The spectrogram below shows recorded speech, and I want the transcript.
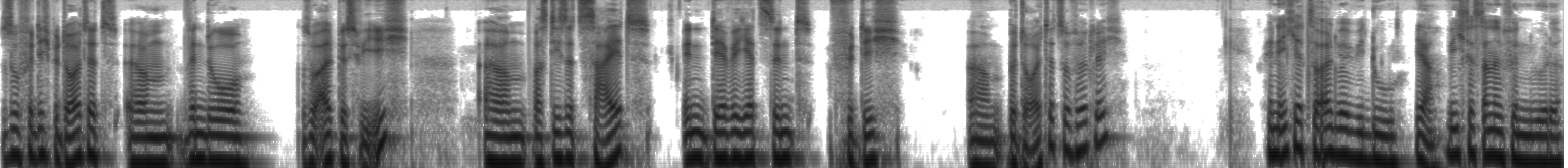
so für dich bedeutet, ähm, wenn du so alt bist wie ich, ähm, was diese Zeit, in der wir jetzt sind, für dich ähm, bedeutet so wirklich? Wenn ich jetzt so alt wäre wie du, ja. wie ich das dann empfinden würde.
